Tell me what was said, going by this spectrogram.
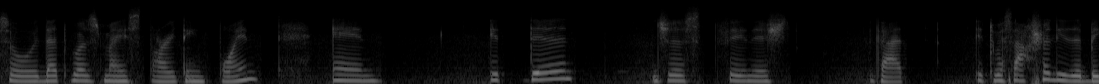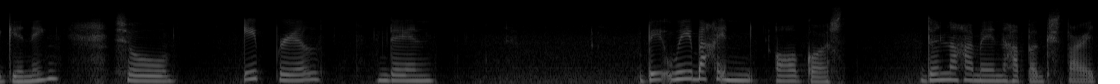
So that was my starting point and it didn't just finish that. It was actually the beginning. So April then way back in August, doon lang kami nakapag-start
